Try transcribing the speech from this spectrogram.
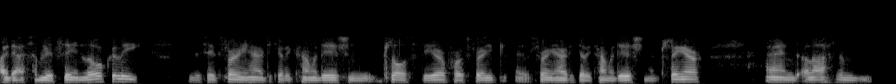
I'd ask somebody saying locally, And they say it's very hard to get accommodation close to the airport. It's very, it's very hard to get accommodation in Clare. And a lot of them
